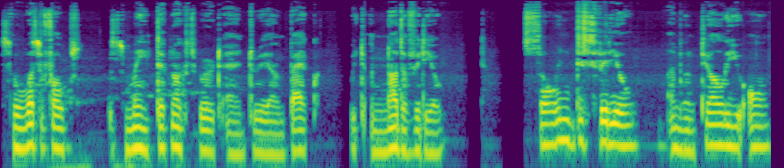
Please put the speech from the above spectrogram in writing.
So what's up folks, it's me Techno Expert and today I'm back with another video. So in this video I'm gonna tell you all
